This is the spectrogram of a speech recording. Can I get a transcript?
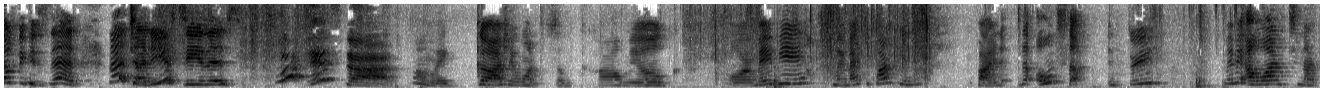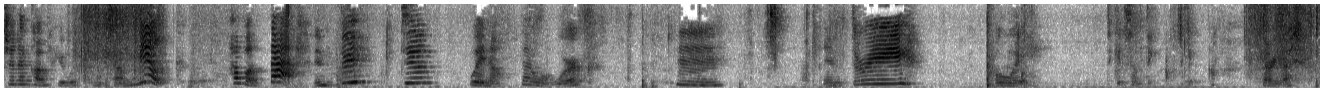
something in said. Natcha, do you see this? What is that? Oh my gosh, I want some cow milk. Or maybe my magic wand can find the own stuff. In three, maybe I want Natcha to come here with me some milk. How about that? In three, two, wait, no, that won't work. Hmm. In three, oh wait, to get something else. Get, sorry guys.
